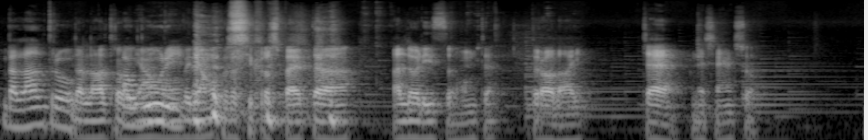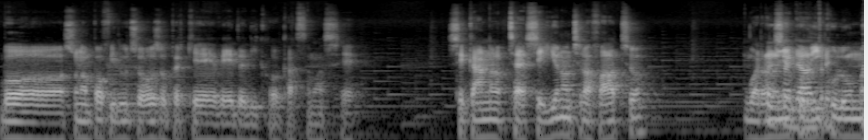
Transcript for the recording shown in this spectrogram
Dall'altro. dall'altro vediamo, vediamo cosa si prospetta all'orizzonte. Però dai, cioè, nel senso, boh, sono un po' fiducioso perché vedo e dico, cazzo, ma se, se, canno- cioè, se io non ce la faccio, guardando il Pensa mio altri. curriculum,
